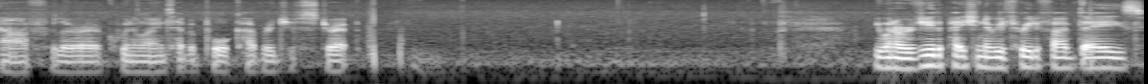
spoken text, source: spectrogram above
uh, fluoroquinolones have a poor coverage of strep. You want to review the patient every three to five days.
